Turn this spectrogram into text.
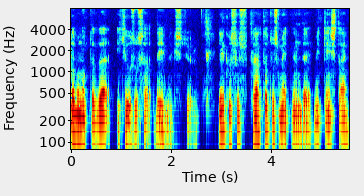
da bu noktada iki hususa değinmek istiyorum. İlk husus, Traktatus metninde Wittgenstein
